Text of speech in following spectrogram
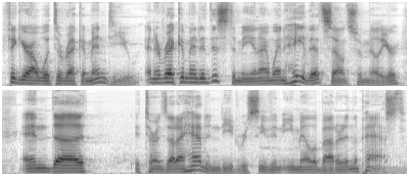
figure out what to recommend to you. And it recommended this to me and i went hey that sounds familiar. And uh, it turns out i had indeed received an email about it in the past.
